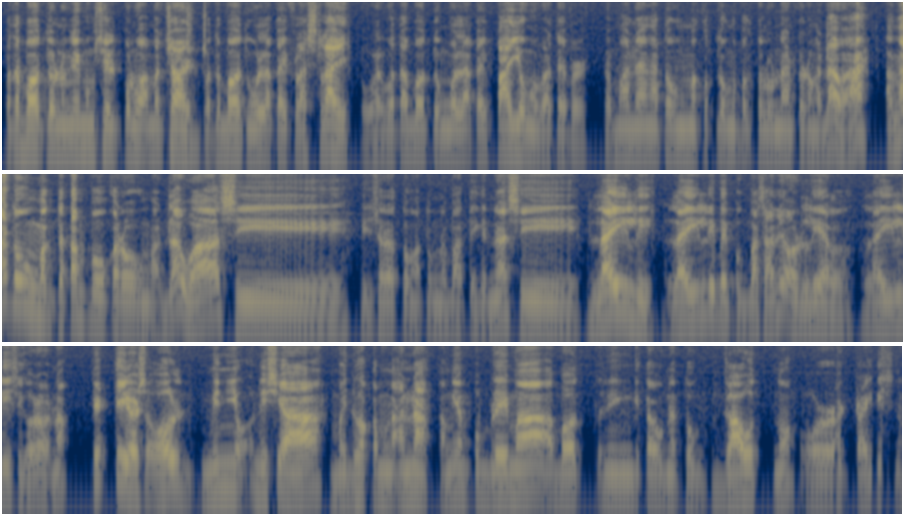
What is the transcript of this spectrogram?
What about kung ng imong cellphone wa ma-charge? What about kung wala kay flashlight? What about kung wala kay payong or whatever? Tama na nga atong makutlong nga pagtulunan karong adlaw ha? Ang atong magtatampo karong adlaw si kinsa ra tong atong nabatigan na si Laili. Laili bay pagbasa ni or Liel? Laili siguro no 50 years old, minyo ni siya, may duha ka mga anak. Ang iyang problema about ning gitawag na to gout, no? Or arthritis, no?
